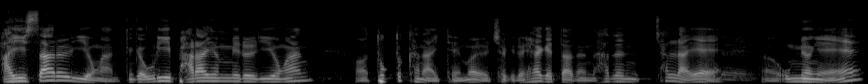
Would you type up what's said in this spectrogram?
아 이 쌀을 이용한 그러니까 우리 바라 현미를 이용한 어, 독특한 아이템을 저기를 해야겠다는 하던 찰나에 어, 운명의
